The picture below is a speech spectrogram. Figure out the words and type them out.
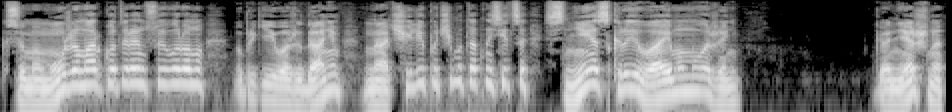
К самому же Марку Теренцию Ворону, вопреки его ожиданиям, начали почему-то относиться с нескрываемым уважением. Конечно,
